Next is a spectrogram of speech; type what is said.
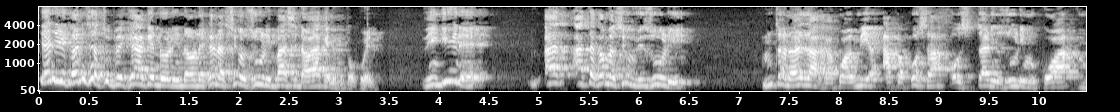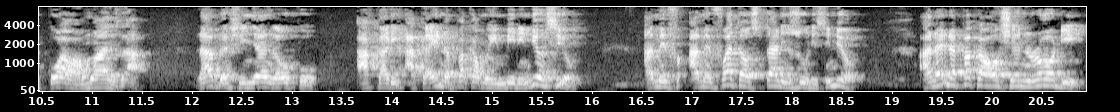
Yaani kanisa tu peke yake ndio linaonekana sio zuri basi dawa yake ni kutokwenda. Vingine hata kama sio vizuri mtu anaweza akakwambia akakosa hospitali nzuri mkoa mkoa wa Mwanza labda Shinyanga huko akali akaenda paka Muhimbili. Ndio sio? Amef, amefuata hospitali nzuri si ndio? Anaenda paka Ocean Road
